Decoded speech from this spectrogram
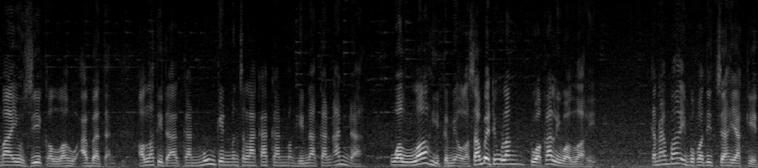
mayuzikallahu abadan. Allah tidak akan mungkin mencelakakan, menghinakan Anda. Wallahi, demi Allah. Sampai diulang dua kali, wallahi. Kenapa Ibu Khadijah yakin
